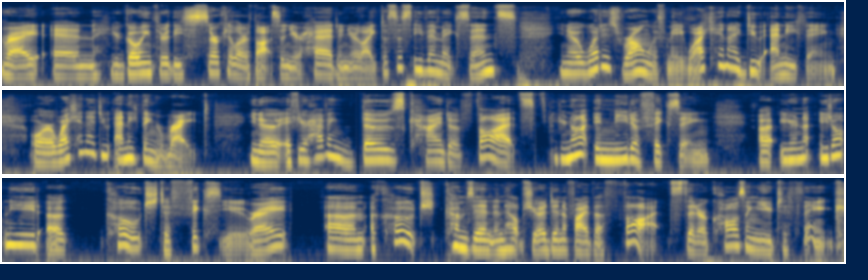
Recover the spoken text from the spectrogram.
right? And you're going through these circular thoughts in your head and you're like, does this even make sense? You know, what is wrong with me? Why can't I do anything? Or why can't I do anything right? You know, if you're having those kind of thoughts, you're not in need of fixing. Uh, you're not. You don't need a coach to fix you, right? Um, a coach comes in and helps you identify the thoughts that are causing you to think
